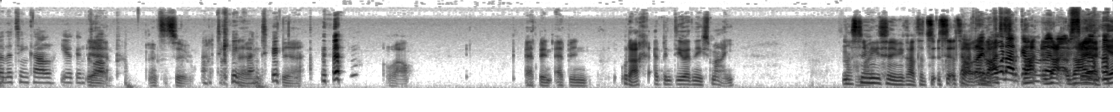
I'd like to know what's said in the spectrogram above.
bydde ti'n cael Jürgen Klopp. Yeah, a tattoo. Ar dy geiriau ti. Yeah. Wel, erbyn, erbyn, wrach, erbyn diwedd nis mai, Na, sy'n mynd sy'n mynd cael tattoo. Rai, mae hwn ar gamra. Ie.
